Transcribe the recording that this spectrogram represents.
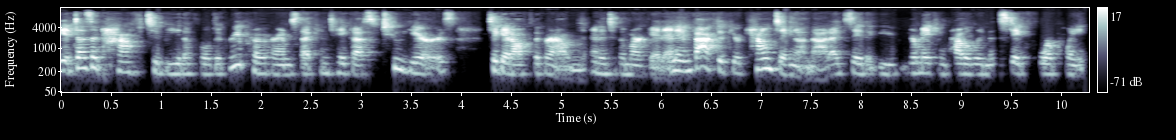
it doesn't have to be the full degree programs that can take us two years to get off the ground and into the market. And in fact, if you're counting on that, I'd say that you, you're making probably mistake 4.4.2,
